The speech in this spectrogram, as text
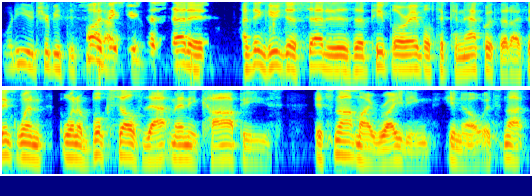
What do you attribute this success well, I think to? you just said it. I think you just said it is that people are able to connect with it. I think when when a book sells that many copies, it's not my writing. You know, it's not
